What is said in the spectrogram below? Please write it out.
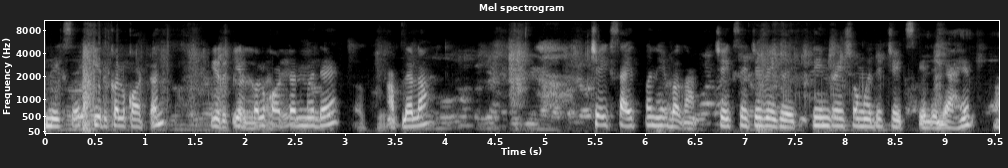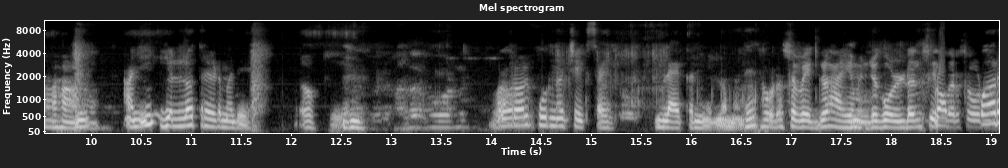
नेक्स्ट आहे किरकल कॉटन किरकल कॉटनमध्ये. आपल्याला चेक्स आहेत पण हे बघा चेक्स याचे वेगळे तीन रेशो मध्ये चेक्स केलेले आहेत. आणि येल्लो थ्रेडमध्ये. ओके. ओव्हरऑल पूर्ण चेक्स आहेत ब्लॅक आणि येल्लो मध्ये. थोडस वेगळं आहे म्हणजे golden silver proper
